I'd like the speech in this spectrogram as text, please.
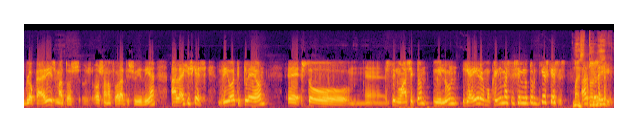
μπλοκαρίσματος όσον αφορά τη Σουηδία αλλά έχει σχέση διότι πλέον ε, στο, ε, στην Ουάσιγκτον μιλούν για ήρεμο κλίμα στις ελληνοτουρκικές σχέσεις. Μάλιστα, το λέει,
